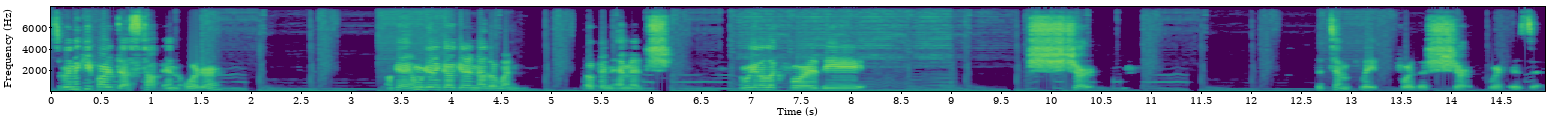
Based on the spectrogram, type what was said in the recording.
So we're gonna keep our desktop in order. Okay and we're gonna go get another one. Open image we're gonna look for the shirt. The template for the shirt. Where is it?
